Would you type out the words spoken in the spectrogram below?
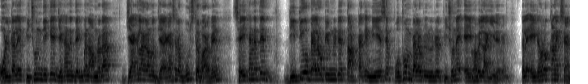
ওল্টালে পিছন দিকে যেখানে দেখবেন আপনারা জ্যাক লাগানোর জায়গা, সেটা বুঝতে পারবেন। সেইখানেতে দ্বিতীয় ব্যালট ইউনিটের তারটাকে নিয়ে এসে প্রথম ব্যালট ইউনিটের পিছনে এইভাবে লাগিয়ে দেবেন। তাহলে এইটা হলো কানেকশন।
